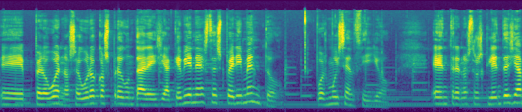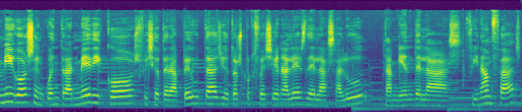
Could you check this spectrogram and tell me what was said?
Eh, pero bueno, seguro que os preguntaréis, ¿ya qué viene este experimento? Pues muy sencillo. Entre nuestros clientes y amigos se encuentran médicos, fisioterapeutas y otros profesionales de la salud, también de las finanzas,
